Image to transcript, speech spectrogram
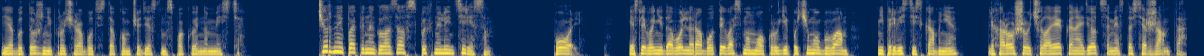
Я бы тоже не прочь работать в таком чудесном, спокойном месте. Черные папины глаза вспыхнули интересом. «Поль, если вы недовольны работой в восьмом округе, почему бы вам не перевестись ко мне? Для хорошего человека найдется место сержанта».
